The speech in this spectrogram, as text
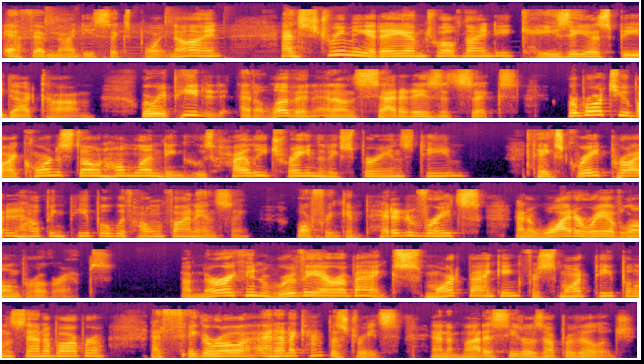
FM 96.9, and streaming at AM1290KZSB.com. We're repeated at 11 and on Saturdays at 6. We're brought to you by Cornerstone Home Lending, whose highly trained and experienced team takes great pride in helping people with home financing, offering competitive rates and a wide array of loan programs. American Riviera Bank, smart banking for smart people in Santa Barbara at Figueroa and Anacapa Streets and at Montecito's Upper Village.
